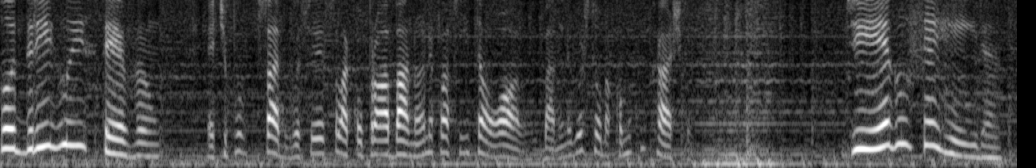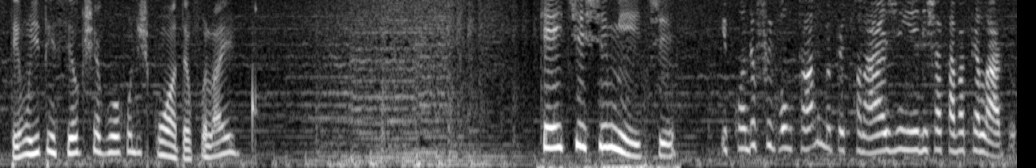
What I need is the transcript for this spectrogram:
Rodrigo Estevão. É tipo, sabe, você, sei lá, comprar uma banana e falar assim, então, ó, banana gostou, mas come com casca. Diego Ferreira. Tem um item seu que chegou com desconto. Eu fui lá e. Kate Schmidt. E quando eu fui voltar no meu personagem, ele já tava pelado.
